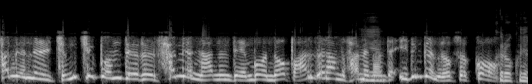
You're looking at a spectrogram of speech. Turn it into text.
사면을 정치범들을 사면하는데 뭐 너 반성하면 사면한다 예. 이런 건 없었고 그렇군요.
